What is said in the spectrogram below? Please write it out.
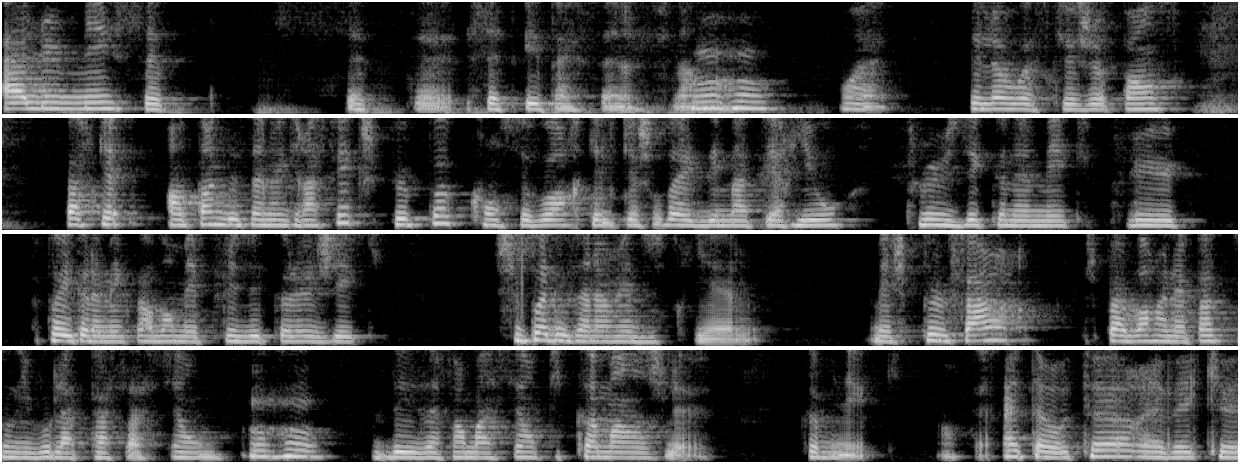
allumer cette cette euh, cette étincelle finalement. Mhm. Ouais, c'est là où est-ce que je pense parce que en tant que designer graphique, je peux pas concevoir quelque chose avec des matériaux plus économique, plus pas économique pardon, mais plus écologique. Je suis pas designer industriel, mais je peux le faire. Je peux avoir un impact au niveau de la passation Mhm. des informations puis comment je le communique en fait. À ta hauteur avec euh,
